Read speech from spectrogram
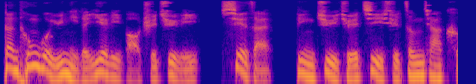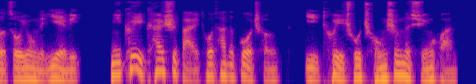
但通过与你的业力保持距离、卸载，并拒绝继续增加可作用的业力，你可以开始摆脱它的过程，以退出重生的循环。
